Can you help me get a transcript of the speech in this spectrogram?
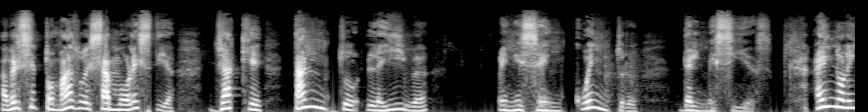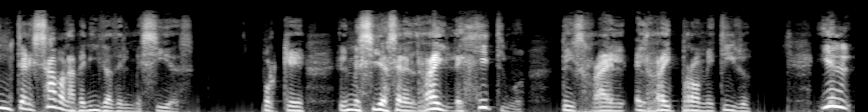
haberse tomado esa molestia, ya que tanto le iba en ese encuentro del Mesías. A él no le interesaba la venida del Mesías, porque el Mesías era el rey legítimo de Israel, el rey prometido. Y él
